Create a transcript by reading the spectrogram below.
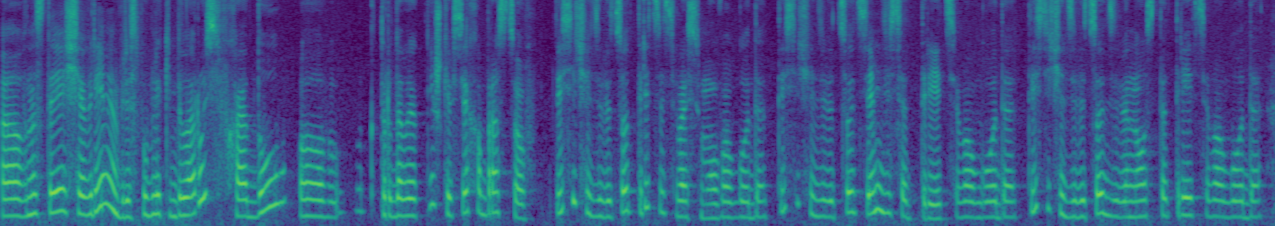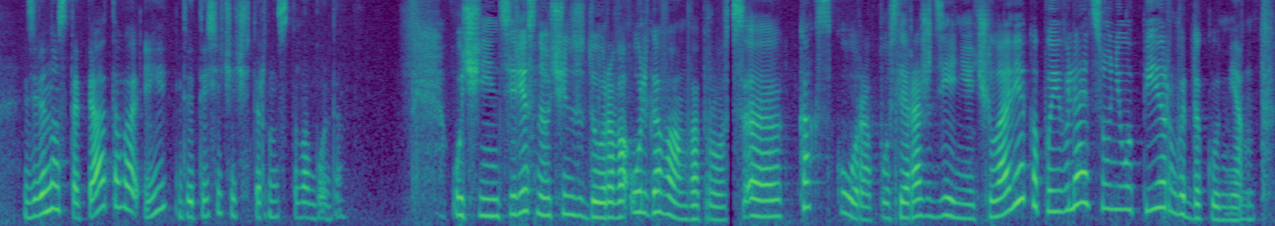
Э, В настоящее время в Республике Беларусь в ходу э, трудовые книжки всех образцов. 1938 года, 1973 года, 1993 года, 95 и 2014 года. Очень интересно, очень здорово. Ольга, вам вопрос. Э, Как скоро после рождения человека появляется у него первый документ?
